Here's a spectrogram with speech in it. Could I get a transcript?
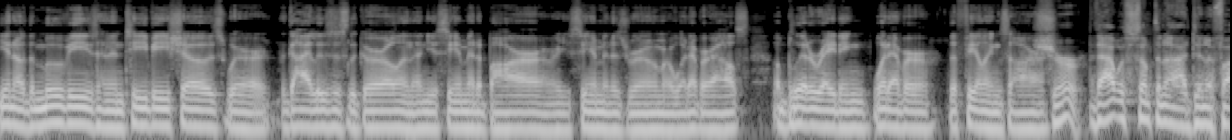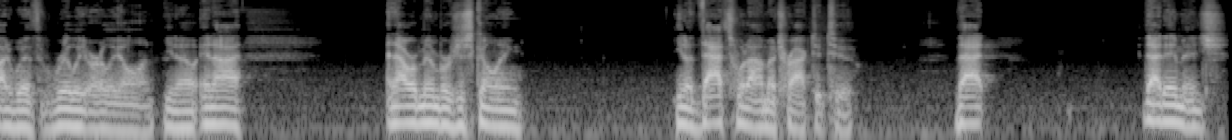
you know, the movies and in TV shows where the guy loses the girl, and then you see him at a bar or you see him in his room or whatever else, obliterating whatever the feelings are. Sure, that was something I identified with really early on. You know, and I and I remember just going, you know, that's what I'm attracted to. That that image,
